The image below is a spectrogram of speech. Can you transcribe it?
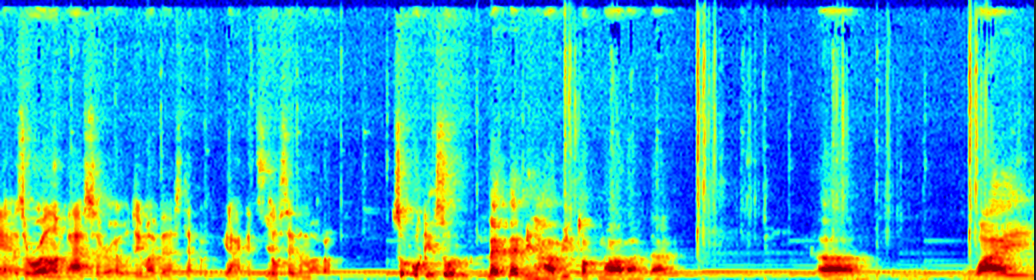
Yeah, as a royal ambassador, I will do my best. To have a, yeah, I can still Yeah. say the motto. So okay, so let, let me have you talk more about that. Um, why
